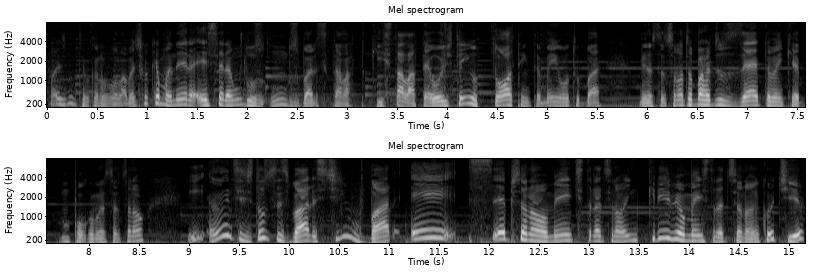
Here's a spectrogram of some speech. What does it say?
faz muito tempo que eu não vou lá, mas de qualquer maneira, esse era um dos, um dos bares que, tá lá, que está lá até hoje, tem o Totem também, outro bar menos tradicional, tem o bar do Zé também, que é um pouco menos tradicional, e antes de todos esses bares, tinha um bar excepcionalmente tradicional, incrivelmente tradicional em Cotia,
